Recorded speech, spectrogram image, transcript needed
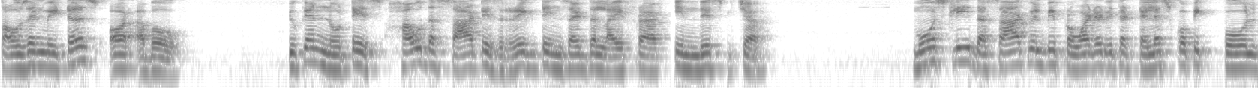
1000 meters or above. You can notice how the SART is rigged inside the life raft in this picture. Mostly the SART will be provided with a telescopic pole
